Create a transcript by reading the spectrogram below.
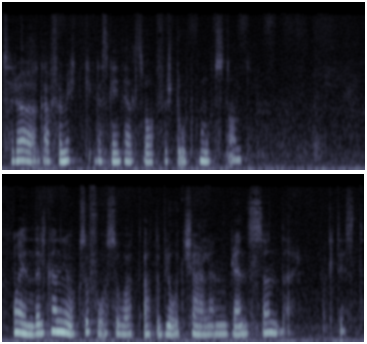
tröga för mycket. Det ska inte helst vara för stort motstånd. Och en del kan ju också få så att, att blodkärlen bränns sönder faktiskt.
